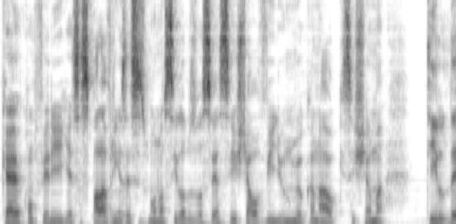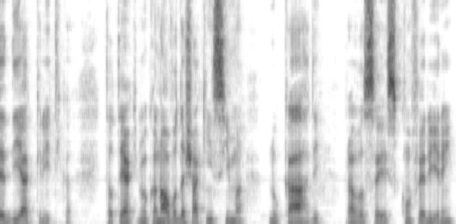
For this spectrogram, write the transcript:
quer conferir essas palavrinhas, esses monossílabos, você assiste ao vídeo no meu canal que se chama Tilde Diacrítica. Então tem aqui no meu canal, vou deixar aqui em cima no card para vocês conferirem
